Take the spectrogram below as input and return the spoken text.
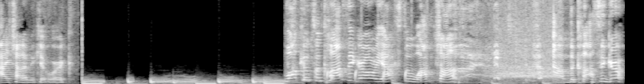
I try to make it work. Welcome to Classy Girl Reacts to WAP Challenge. I'm the classy girl.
